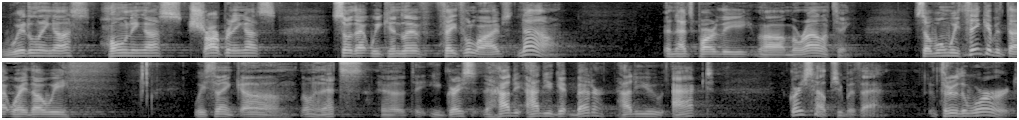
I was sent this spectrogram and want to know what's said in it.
whittling us, honing us, sharpening us, so that we can live faithful lives now. And that's part of the uh, morality. So when we think of it that way, though, we, we think, uh, oh, that's uh, you, grace. How do, how do you get better? How do you act? Grace helps you with that through the Word.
